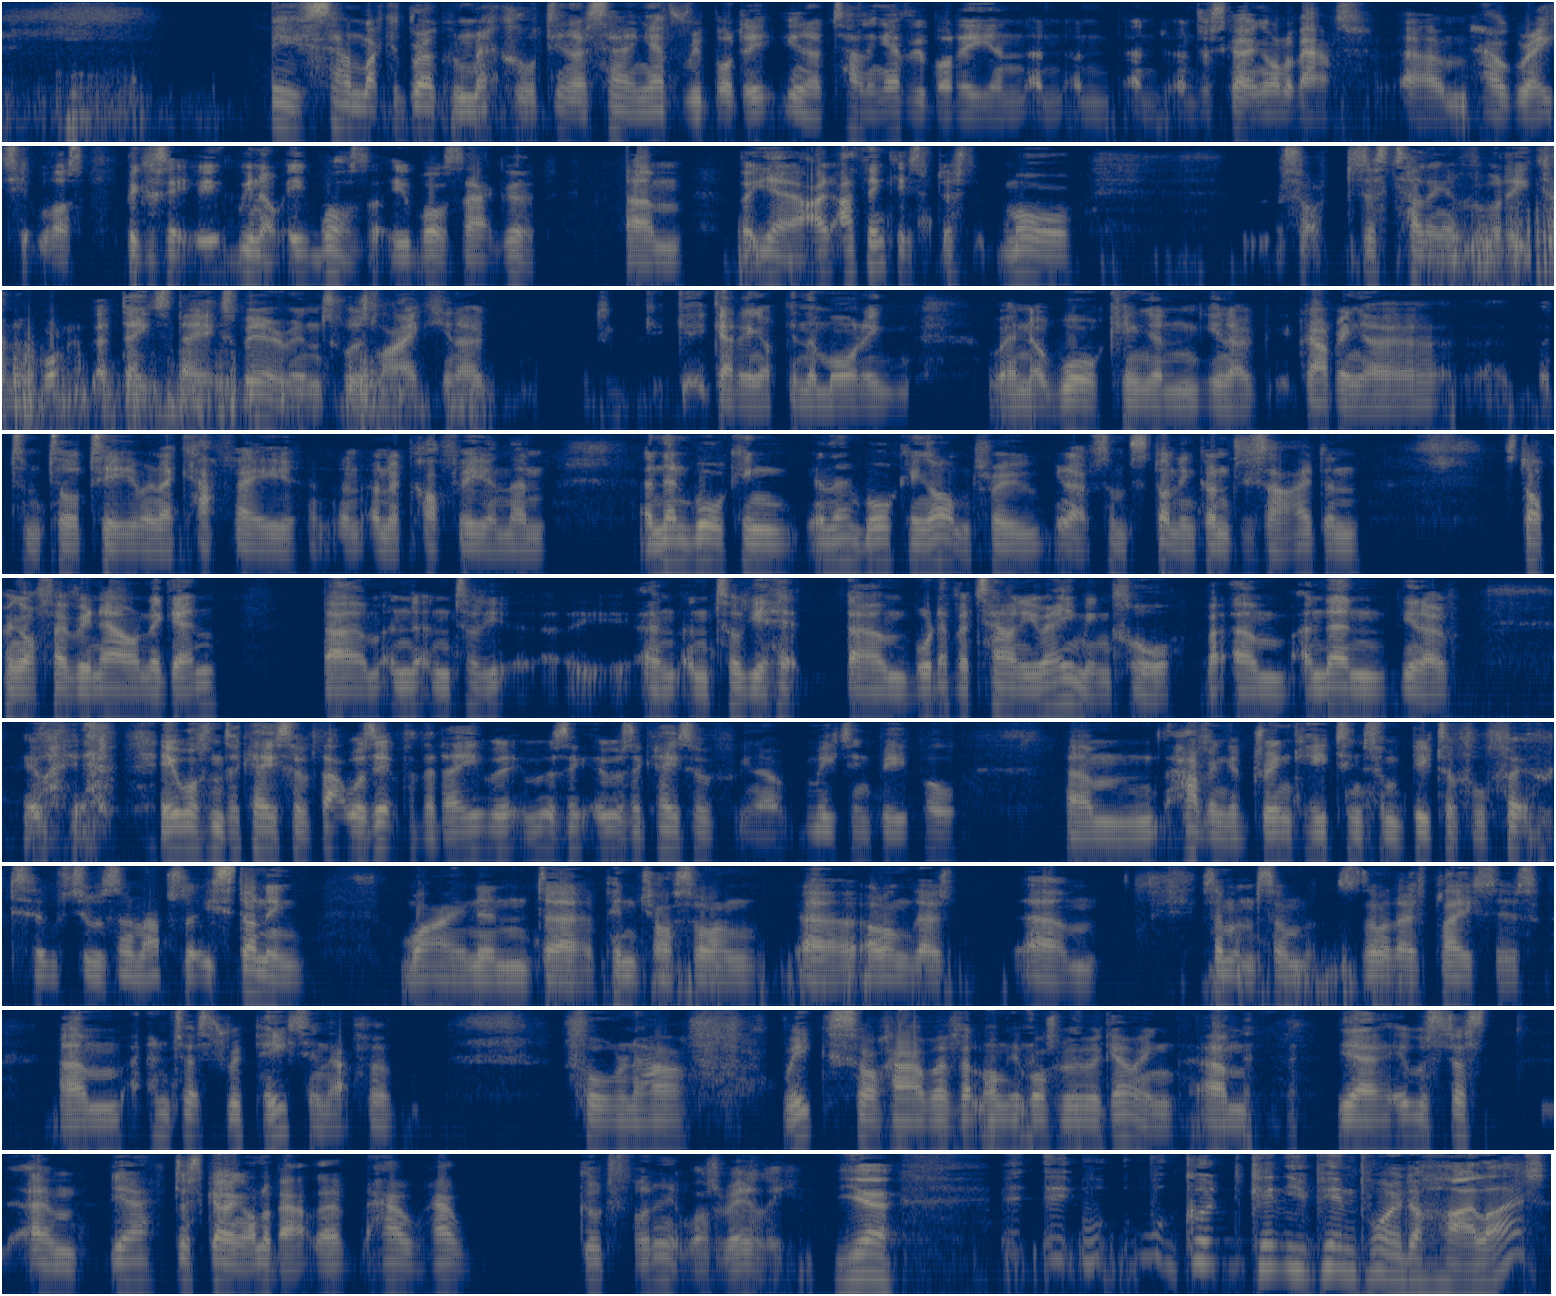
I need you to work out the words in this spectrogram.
be sound like a broken record. You know, saying everybody, you know, telling everybody and and, and, and just going on about um, how great it was because it, it, you know it was it was that good. Um, but yeah, I, I think it's just more sort of just telling everybody kind of what a day to day experience was like. You know, getting up in the morning when walking and you know grabbing a, some tortilla and a cafe and, and, a coffee and then and then walking and then walking on through you know some stunning countryside and stopping off every now and again um, and, until you and, until you hit um, whatever town you're aiming for. But um, and then you know it, it wasn't a case of that was it for the day. It was it was a case of you know meeting people um, having a drink eating some beautiful food which was some absolutely stunning wine and uh, pinchos along uh, along those um, some some some of those places, um, and just repeating that for four and a half weeks or however long it was we were going. Um, yeah, it was just um, yeah, just going on about the, how how good fun it was really. Yeah, it, it, can you pinpoint a highlight?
